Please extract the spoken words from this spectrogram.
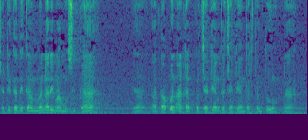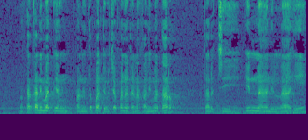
Jadi ketika menerima musibah ya ataupun ada kejadian-kejadian tertentu nah maka kalimat yang paling tepat diucapkan adalah kalimat tar tarji inna lillahi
